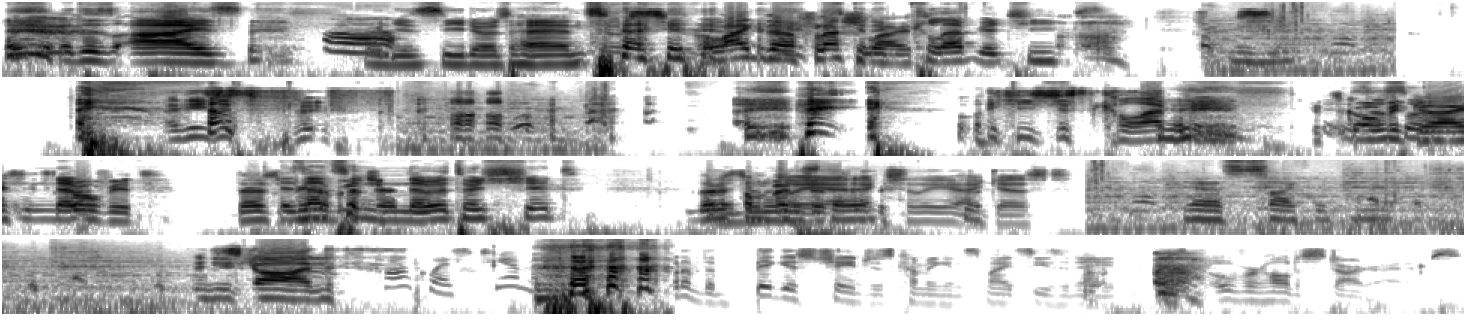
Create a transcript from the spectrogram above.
With his eyes. Ah. When you see those hands. So. I like the It's gonna flashlight. clap your cheeks. And he's just, f- f- oh. hey! he's just clapping. It's COVID, guys. It's Nar- COVID. There's Is that some budget. Naruto shit? There I is some don't Oh know. budget. yeah, actually, I guess. Yes, cycle. And he's gone. Conquest TMS. One of the biggest changes coming in Smite Season 8 is an overhaul to starter items.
